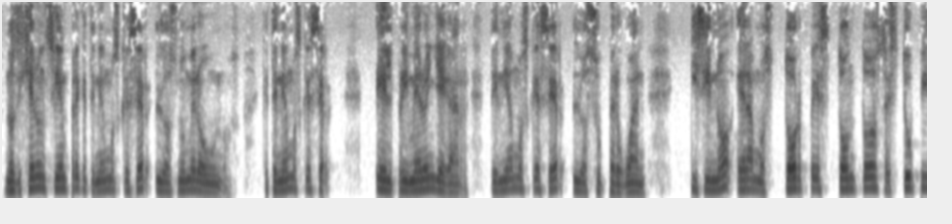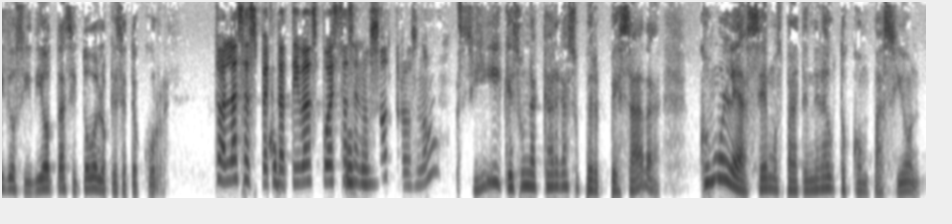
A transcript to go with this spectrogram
Nos dijeron siempre que teníamos que ser los número uno, que teníamos que ser el primero en llegar, teníamos que ser los super one y si no, éramos torpes, tontos, estúpidos, idiotas y todo lo que se te ocurra. Todas las expectativas puestas en nosotros, ¿no? Sí, que es una carga súper pesada. ¿Cómo le hacemos para tener autocompasión?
